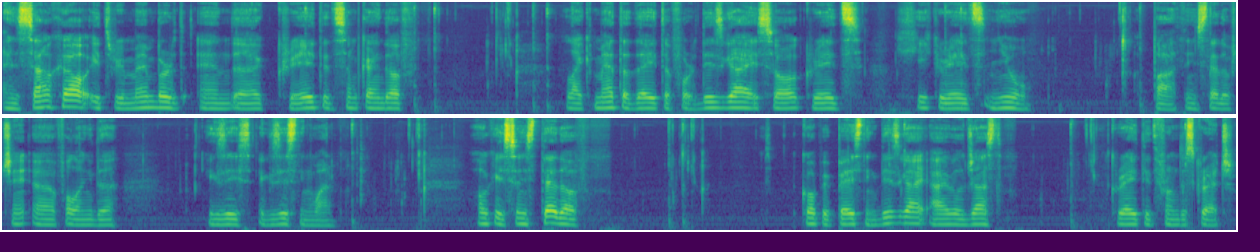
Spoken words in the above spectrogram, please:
And somehow it remembered and uh, created some kind of like metadata for this guy so creates he creates new path instead of uh, following the exist existing one. Okay so instead of copy pasting this guy I will just create it from the scratch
